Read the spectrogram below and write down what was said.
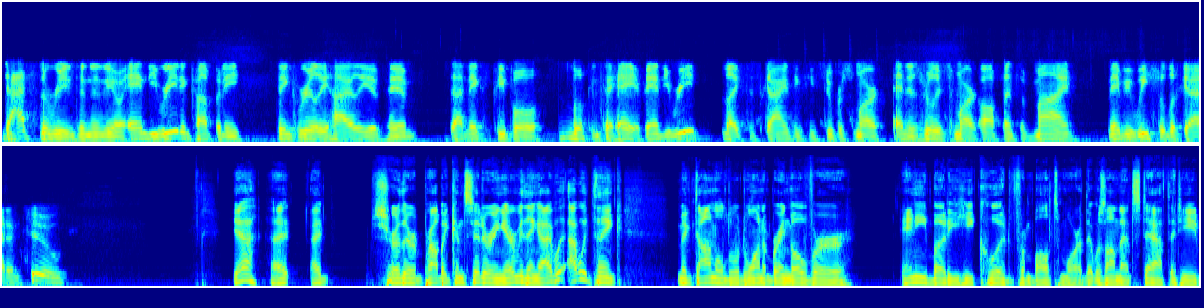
that's the reason. And you know, Andy Reid and company think really highly of him. That makes people look and say, "Hey, if Andy Reid likes this guy and thinks he's super smart and is really smart offensive mind, maybe we should look at him too." Yeah, I I sure they're probably considering everything. I would- I would think Macdonald would want to bring over anybody he could from Baltimore that was on that staff that he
